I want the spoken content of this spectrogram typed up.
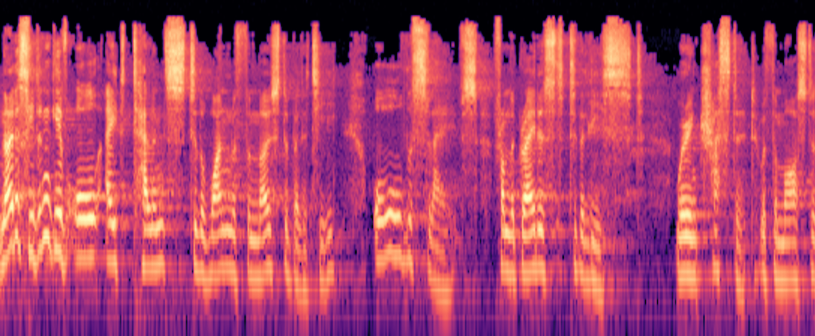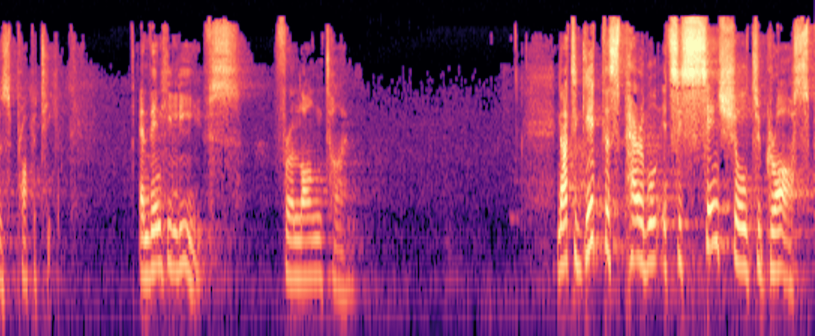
Notice he didn't give all eight talents to the one with the most ability, all the slaves, from the greatest to the least were entrusted with the master's property. And then he leaves for a long time. Now, to get this parable, it's essential to grasp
